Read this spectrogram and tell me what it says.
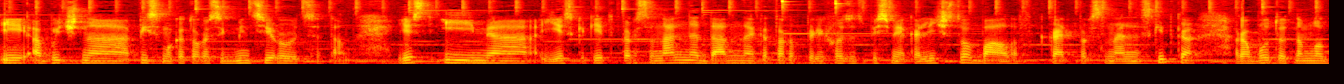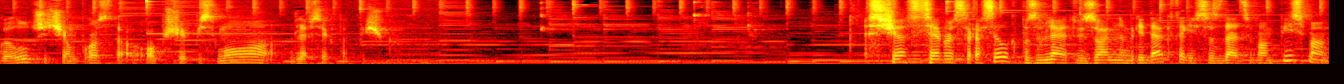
И обычно письма, которые сегментируются, там есть имя, есть какие-то персональные данные, которые переходят в письме, количество баллов, какая-то персональная скидка работают намного лучше, чем просто общее письмо для всех подписчиков. Сейчас сервис рассылка позволяет в визуальном редакторе создать вам письма,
